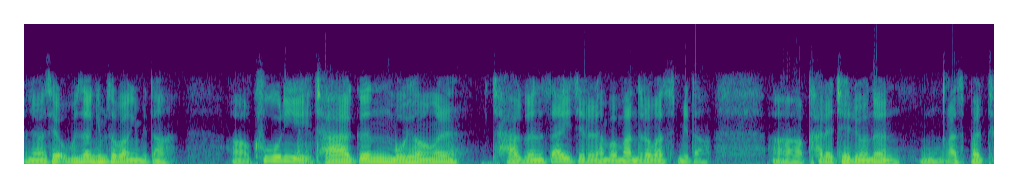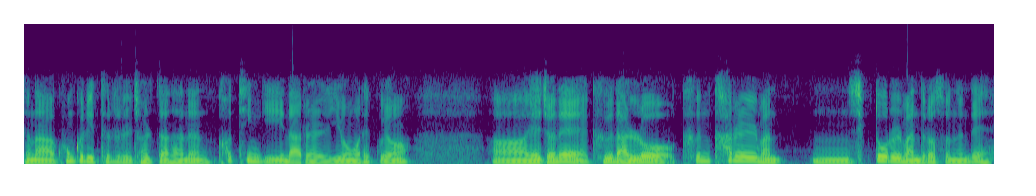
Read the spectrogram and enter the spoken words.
안녕하세요. 문상 김서방입니다. 어, 쿠글이 작은 모형을 작은 사이즈를 한번 만들어 봤습니다. 아, 칼의 재료는 음, 아스팔트나 콘크리트를 절단하는 커팅기 날을 이용을 했고요. 아, 예전에 그 날로 큰 칼을 만, 음, 식도를 만들었었는데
